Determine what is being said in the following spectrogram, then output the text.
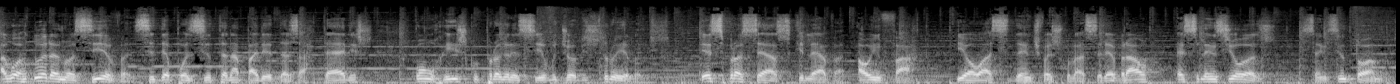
A gordura nociva se deposita na parede das artérias, com o risco progressivo de obstruí-las. Esse processo que leva ao infarto e ao acidente vascular cerebral é silencioso, sem sintomas.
